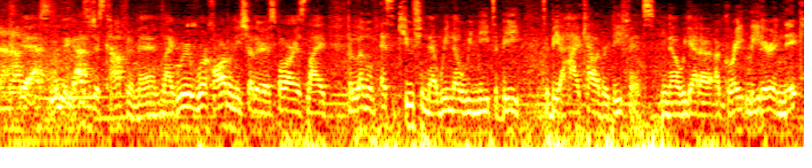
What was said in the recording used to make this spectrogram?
Yeah, absolutely. Guys are just confident, man. Like we're we're hard on each other as far as like the level of execution that we know we need to be to be a high caliber defense. You know, we got a, a great leader in Nick,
